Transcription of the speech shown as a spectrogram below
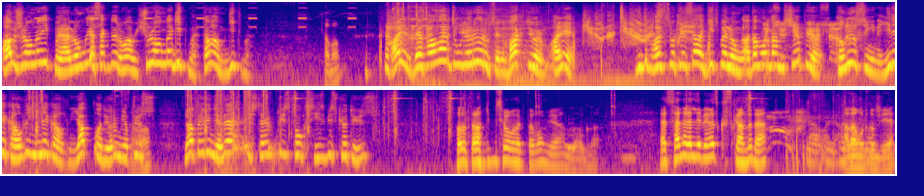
Abi şu longa gitme ya. Longu yasaklıyorum abi. Şu longa gitme. Tamam mı? Gitme. Tamam. Hayır defalarca uyarıyorum seni. Bak diyorum Ali. Gidip hafif makinesi al. Gitme longa. Adam oradan bir şey yapıyor. Kalıyorsun yine. Yine kaldın yine kaldın. Yapma diyorum yapıyorsun. Laf edince de işte biz toksiyiz biz kötüyüz. Oğlum tamam gitmişim amına tamam ya Allah Allah. Ya sen herhalde beni biraz kıskandın ha. Ya Ali, hadi Adam Allah vurdum aşkına. diye.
